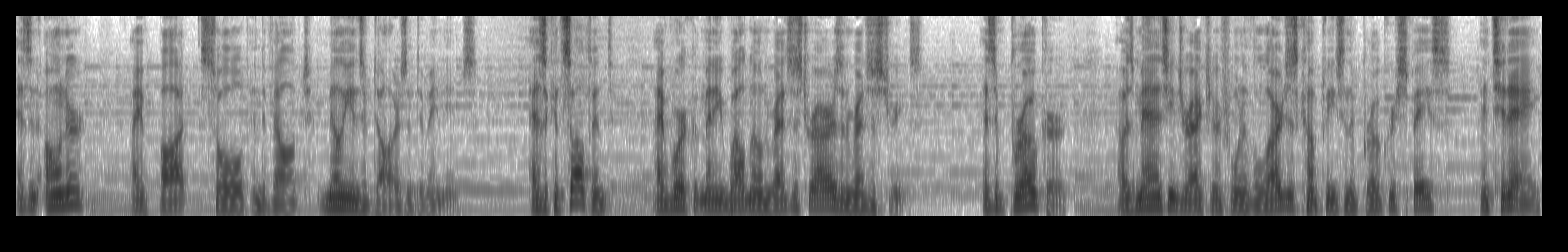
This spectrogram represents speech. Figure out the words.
As an owner, I have bought, sold, and developed millions of dollars in domain names. As a consultant, I've worked with many well known registrars and registries. As a broker, I was managing director for one of the largest companies in the brokerage space, and today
